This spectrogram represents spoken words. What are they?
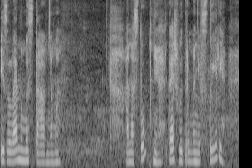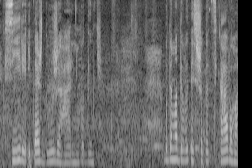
і зеленими ставнями. А наступні теж витримані в стилі, сірі і теж дуже гарні будинки. Будемо дивитись, що тут цікавого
